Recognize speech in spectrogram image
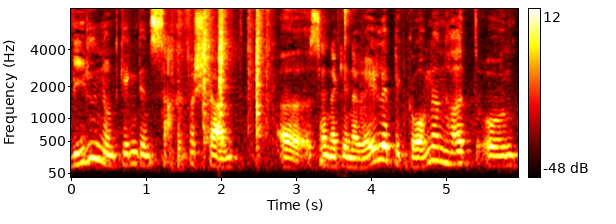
Willen und gegen den Sachverstand äh, seiner Generäle begonnen hat und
